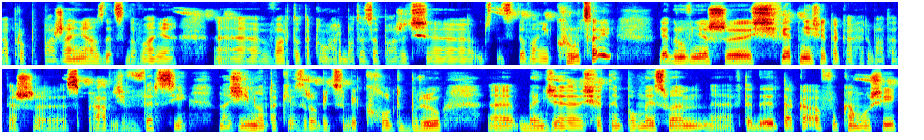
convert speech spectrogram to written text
a propos parzenia. Zdecydowanie e, warto taką herbatę zaparzyć e, zdecydowanie krócej, jak również e, świetnie się taka herbata też e, sprawdzi w wersji na zimno. Takie zrobić sobie cold brew będzie świetnym pomysłem. Wtedy taka fukamushi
